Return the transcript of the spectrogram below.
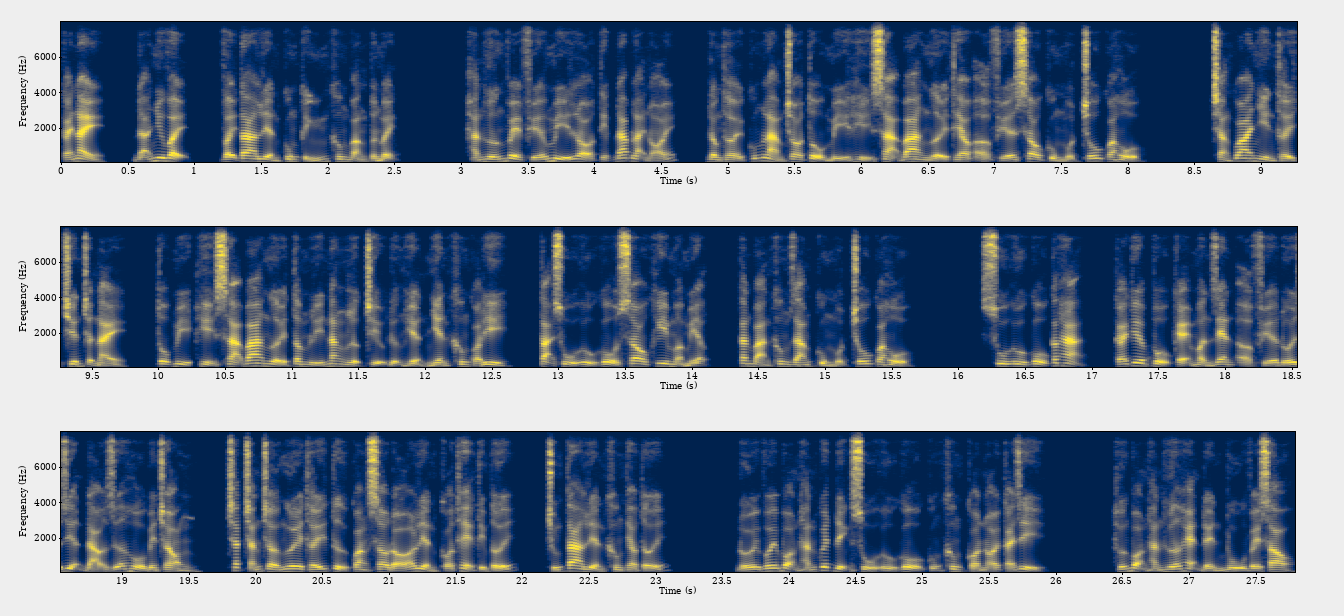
Cái này, đã như vậy vậy ta liền cung kính không bằng tuân mệnh. Hắn hướng về phía mỹ lò tiệp đáp lại nói đồng thời cũng làm cho tổ mỹ hỉ xạ ba người theo ở phía sau cùng một chỗ qua hồ. Chẳng qua nhìn thấy chiến trận này, tổ mỹ hỉ xạ ba người tâm lý năng lực chịu đựng hiển nhiên không quá đi, tại su hữu gỗ sau khi mở miệng, căn bản không dám cùng một chỗ qua hồ. Su hữu gỗ các hạ, cái tiêu tổ kẻ mần gen ở phía đối diện đảo giữa hồ bên trong, chắc chắn chờ ngươi thấy tử quang sau đó liền có thể tìm tới, chúng ta liền không theo tới. Đối với bọn hắn quyết định su hữu gỗ cũng không có nói cái gì. Hướng bọn hắn hứa hẹn đền bù về sau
